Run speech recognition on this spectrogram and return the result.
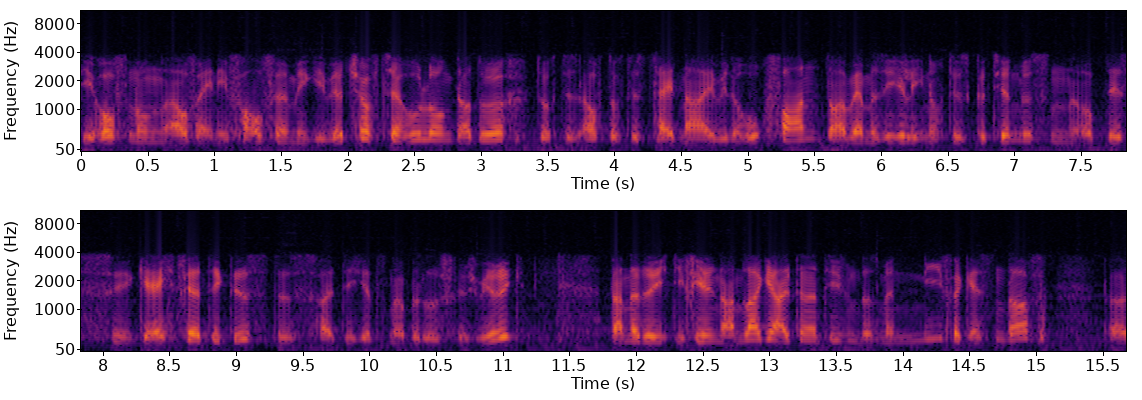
Die Hoffnung auf eine V-förmige Wirtschaftserholung dadurch, durch das, auch durch das zeitnahe Wiederhochfahren. Da werden wir sicherlich noch diskutieren müssen, ob das gerechtfertigt ist. Das halte ich jetzt noch ein bisschen für schwierig. Dann natürlich die vielen Anlagealternativen, dass man nie vergessen darf. Da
